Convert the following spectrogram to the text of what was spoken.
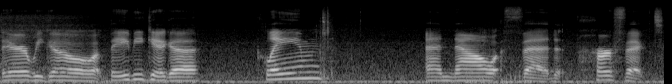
There we go. Baby Giga. Claimed. And now fed. Perfect.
